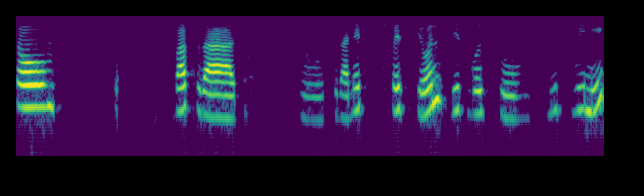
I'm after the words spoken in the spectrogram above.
So back to the to, to the next question. This goes to Miss Winnie.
